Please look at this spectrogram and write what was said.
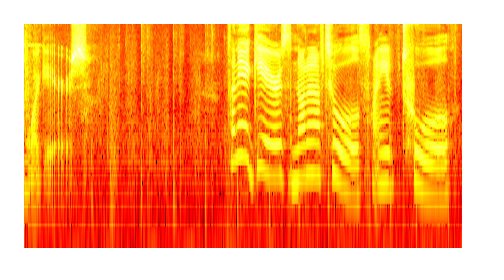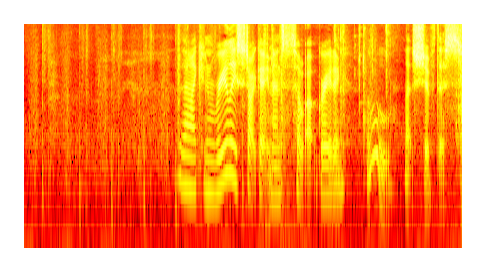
More gears. Plenty of gears, not enough tools. I need a tool. Then I can really start getting into some upgrading. Ooh, let's shiv this.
